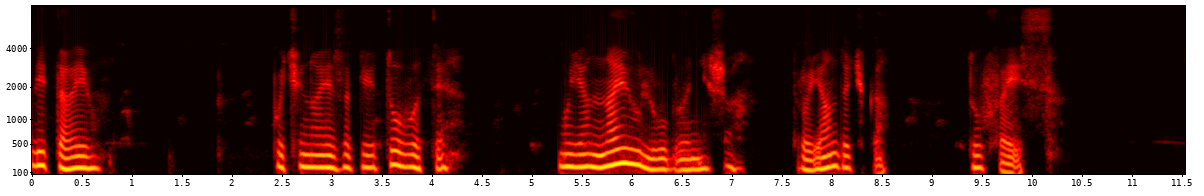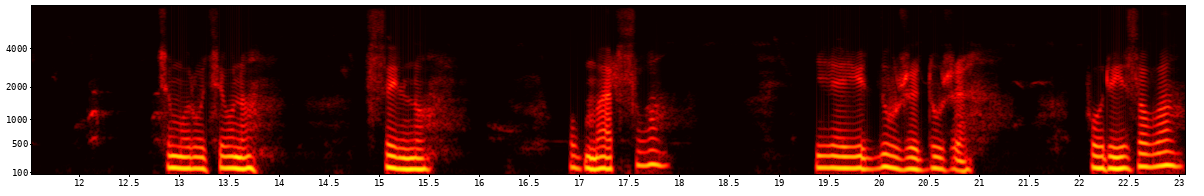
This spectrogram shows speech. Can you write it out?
Вітаю. Починає заквітовувати моя найулюбленіша трояндочка Two Face. В цьому році вона сильно обмерзла. Я її дуже-дуже порізала.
